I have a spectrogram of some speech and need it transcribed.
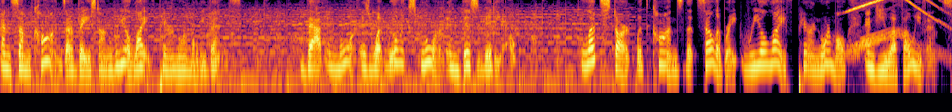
and some cons are based on real life paranormal events. That and more is what we'll explore in this video. Let's start with cons that celebrate real life paranormal and UFO events.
